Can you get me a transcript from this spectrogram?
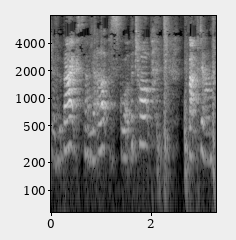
Jump it back, stand it up, squat at the top, back down.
